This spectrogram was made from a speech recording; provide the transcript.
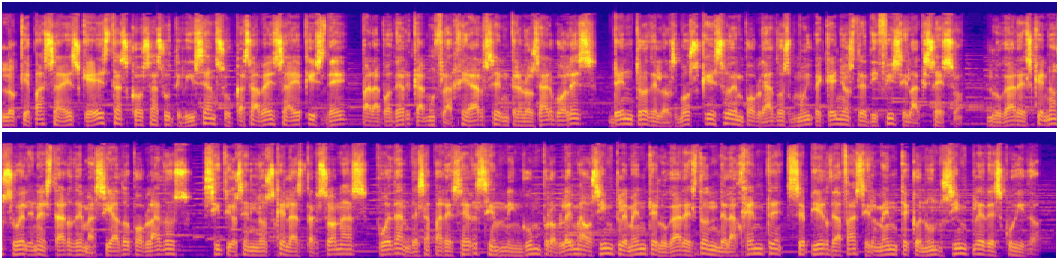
Lo que pasa es que estas cosas utilizan su casabesa XD, para poder camuflajearse entre los árboles, dentro de los bosques o en poblados muy pequeños de difícil acceso. Lugares que no suelen estar demasiado poblados, sitios en los que las personas puedan desaparecer sin ningún problema o simplemente lugares donde la gente se pierda fácilmente con un simple descuido.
